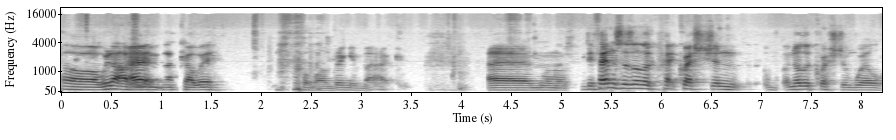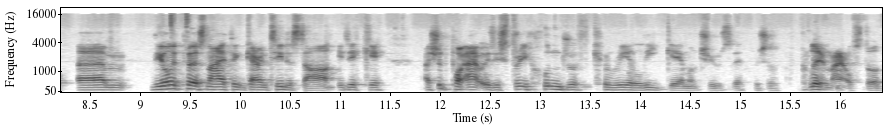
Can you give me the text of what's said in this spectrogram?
oh, we're not having uh, him back, are we? Come on, bring him back. Um, defense is another question. Another question. Will um, the only person I think guaranteed to start is Icky. I should point out it was his 300th career league game on Tuesday, which is a complete milestone.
